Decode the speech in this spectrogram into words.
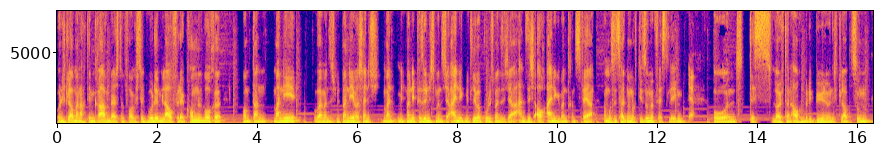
Und ich glaube, nachdem Gravenberg dann vorgestellt wurde, im Laufe der kommenden Woche kommt dann Manet, wobei man sich mit Manet wahrscheinlich, man, mit Manet persönlich ist man sich ja einig, mit Liverpool ist man sich ja an sich auch einig über den Transfer. Man muss jetzt halt nur noch die Summe festlegen. Ja. Und das läuft dann auch über die Bühne und ich glaube, zum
